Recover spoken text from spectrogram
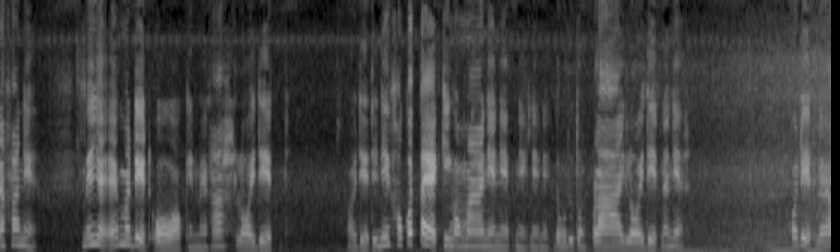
นะคะเนี่ยแม่ใหญ่แอ๊กมาเด็ดออกเห็นไหมคะรอยเด็ด รอยเด็ดทีนี้เขาก็แตกกิ่งออกมาเนี่ยเนี่ยเนี่ยเนี่ยดูดูตรงปลายรอยเด็ดนั่นเนี่ย พอเด็ดแล้ว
